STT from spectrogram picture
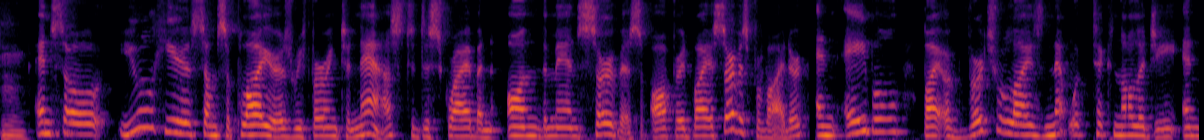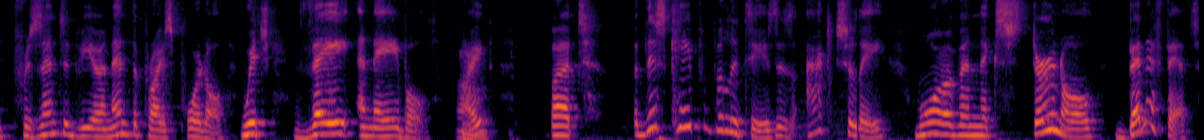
Mm. And so you'll hear some suppliers referring to NaaS to describe an on demand service offered by a service provider, enabled by a virtualized network technology and presented via an enterprise portal, which they enabled, mm. right? Mm. But but this capabilities is actually more of an external benefit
